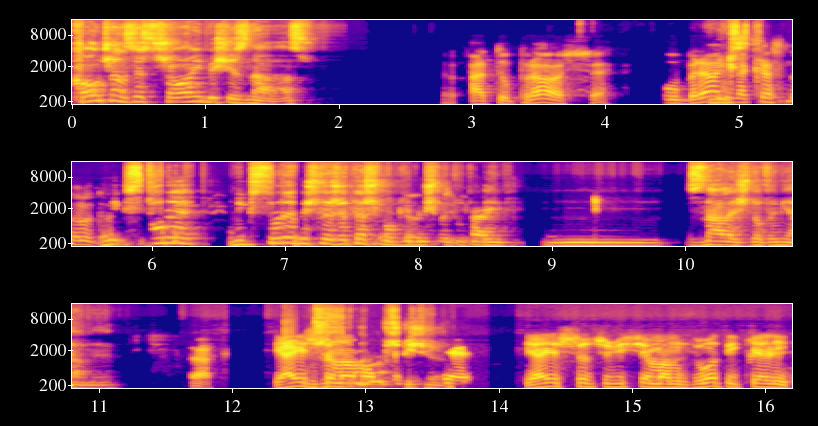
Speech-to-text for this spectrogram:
kołczan ze strzałami by się znalazł. A tu proszę. Ubrani Mikst, na krasnoluda. Mikstury, mikstury myślę, że też moglibyśmy tutaj mm, znaleźć do wymiany. Tak. Ja jeszcze mam oczywiście, ja jeszcze oczywiście mam złoty kielich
